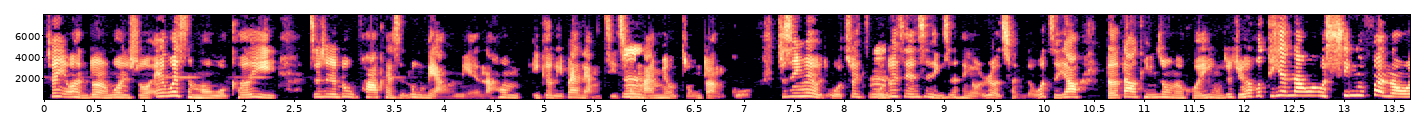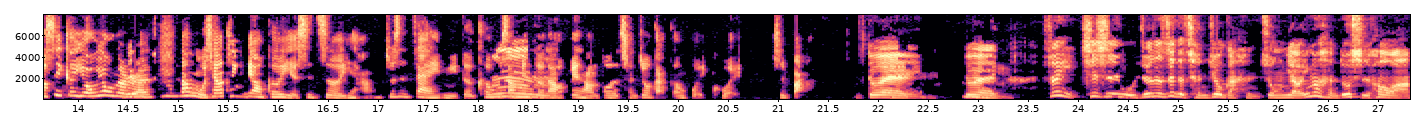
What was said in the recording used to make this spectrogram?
所以有很多人问说：“哎，为什么我可以就是录 podcast 录两年，然后一个礼拜两集，从来没有中断过？就是因为我最我对这件事情是很有热忱的，我只要得到听众的。”回应我就觉得我天哪，我好兴奋哦！我是一个有用的人。但我相信廖哥也是这样，就是在你的客户上面得到非常多的成就感跟回馈，是吧？对对，所以其实我觉得这个成就感很重要，因为很多时候啊。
